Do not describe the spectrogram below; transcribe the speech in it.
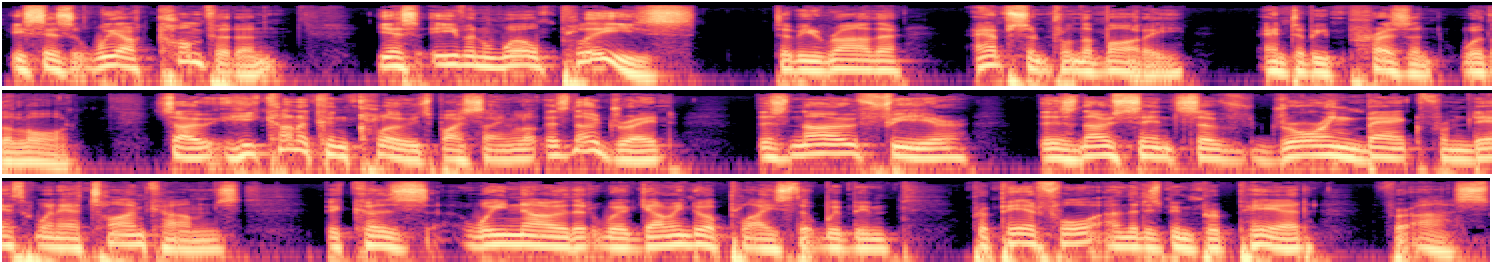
he says, We are confident, yes, even well pleased to be rather absent from the body and to be present with the Lord. So he kind of concludes by saying, Look, there's no dread, there's no fear, there's no sense of drawing back from death when our time comes because we know that we're going to a place that we've been prepared for and that has been prepared for us.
